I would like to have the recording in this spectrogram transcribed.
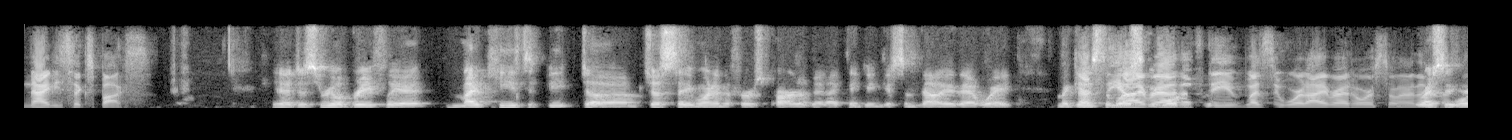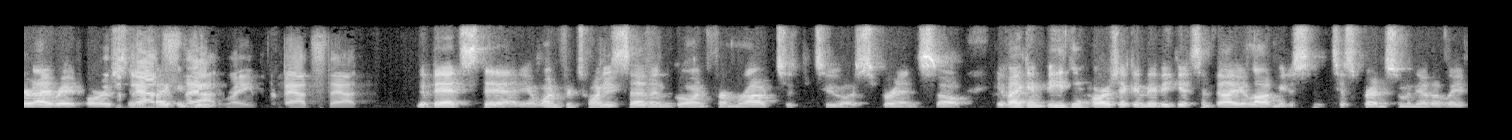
96 bucks. Yeah, just real briefly, my keys to beat uh, just say one in the first part of it. I think you can get some value that way. I'm against that's the, Wesley Irad, That's the Wesley Ward Irad horse. Wesley Ward Irad horse. The bad stat, beat, right? The bad stat. The bad stat, yeah, one for 27 going from route to, to a sprint. So if I can beat that horse, I can maybe get some value. Allowed me to, to spread some of the other late,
